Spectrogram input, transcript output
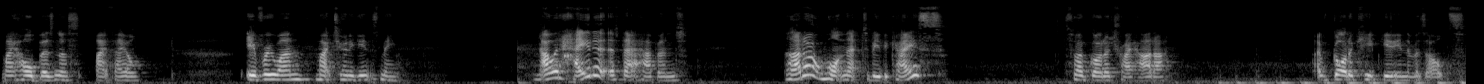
My whole business might fail. Everyone might turn against me. I would hate it if that happened. I don't want that to be the case. So I've got to try harder. I've got to keep getting the results.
